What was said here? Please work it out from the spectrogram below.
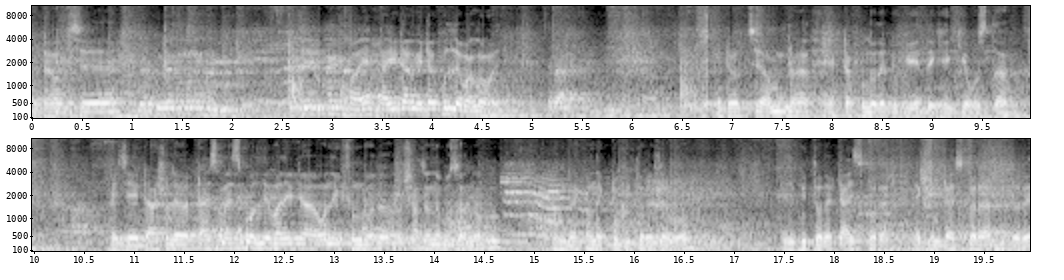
এটা হচ্ছে হয়, একটা এটা এটা খুললে ভালো হয়। এটা হচ্ছে আমরা একটা ফুলরে ঢুকে দেখি কি অবস্থা। এই যে এটা আসলে টাইস মাইস করলে এবার এটা অনেক সুন্দর সাজানো গোছানো। আমরা এখন একটু ভিতরে যাব। এই যে ভিতরে টাইস করা, একদম টাইস করা ভিতরে।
